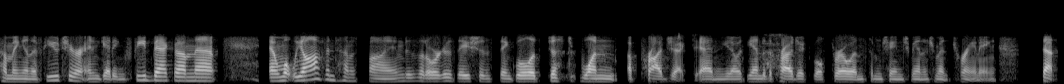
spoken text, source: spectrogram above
coming in the future and getting feedback on that. And what we oftentimes find is that organizations think, well, it's just one a project, and you know, at the end of the project, we'll throw in some change management training. That's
